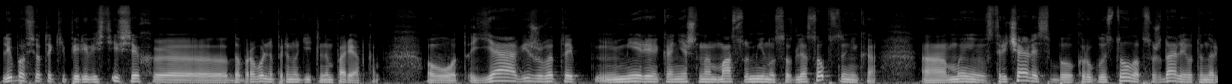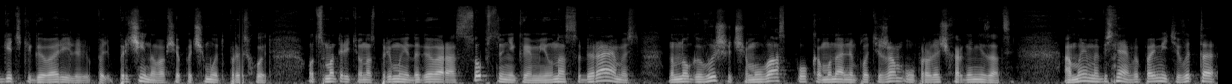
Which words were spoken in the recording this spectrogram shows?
либо все-таки перевести всех э, добровольно-принудительным порядком. Вот. Я вижу в этой мере, конечно, массу минусов для собственника. А, Мы встречались, был круглый стол, обсуждали, вот энергетики говорили, причина вообще, почему это происходит. Вот смотрите, у нас прямые договора с собственниками, и у нас собираемость намного выше, чем у вас по коммунальным платежам у управляющих организаций. А мы им объясняем, вы поймите, вы-то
